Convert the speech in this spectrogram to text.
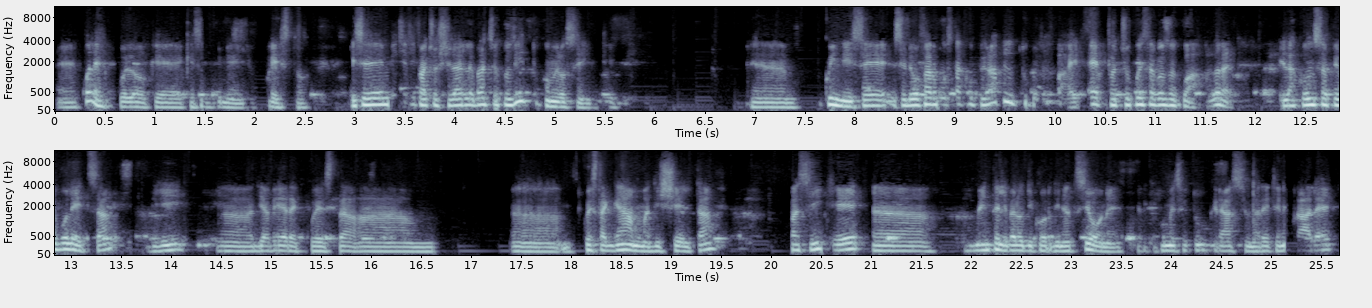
Eh, qual è quello che, che, senti meglio? Questo. E se invece ti faccio oscillare le braccia così, tu come lo senti? Eh, quindi se, se, devo fare uno stacco più rapido, tu cosa fai? Eh, faccio questa cosa qua. Allora, è la consapevolezza di, uh, di avere questa, uh, questa, gamma di scelta fa sì che uh, aumenta il livello di coordinazione, è come se tu creassi una rete neurale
